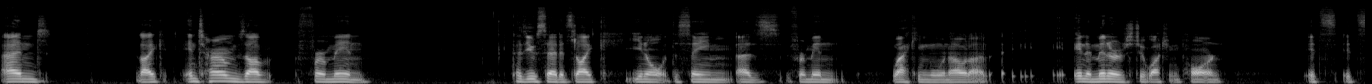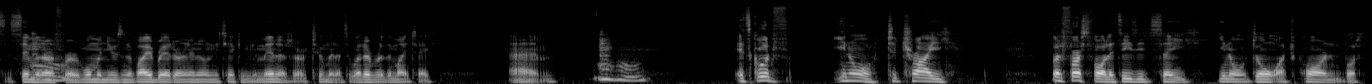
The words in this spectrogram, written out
and like in terms of for men because you said it's like you know the same as for men whacking one out on in a minute to watching porn. It's it's similar mm. for a woman using a vibrator and only taking a minute or two minutes or whatever they might take. Um, mm-hmm. It's good, you know, to try. Well, first of all, it's easy to say, you know, don't watch porn, but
